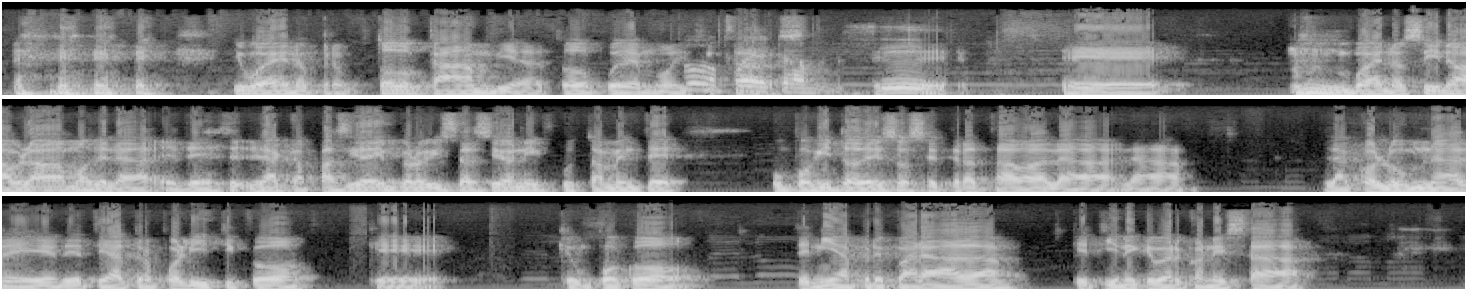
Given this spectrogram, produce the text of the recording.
y bueno, pero todo cambia, todo puede modificarse. cambiar, sí. Este, eh, bueno, sí, no, hablábamos de la, capacidad de improvisación y justamente un poquito de eso se trataba la, columna de, teatro político que, un poco tenía preparada, que tiene que ver con esa,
